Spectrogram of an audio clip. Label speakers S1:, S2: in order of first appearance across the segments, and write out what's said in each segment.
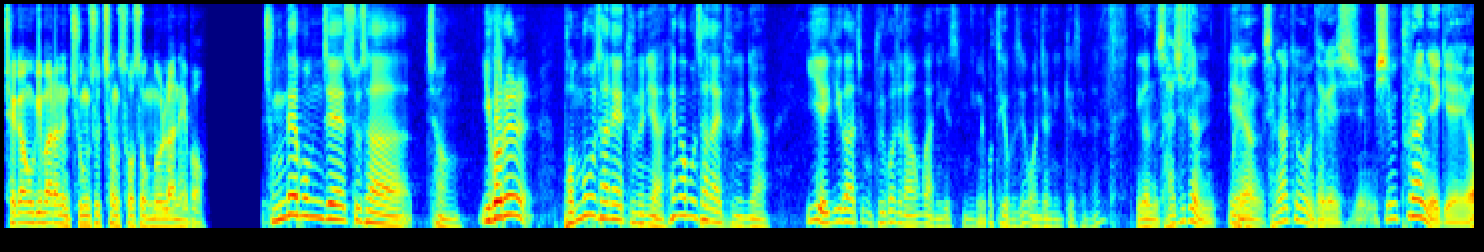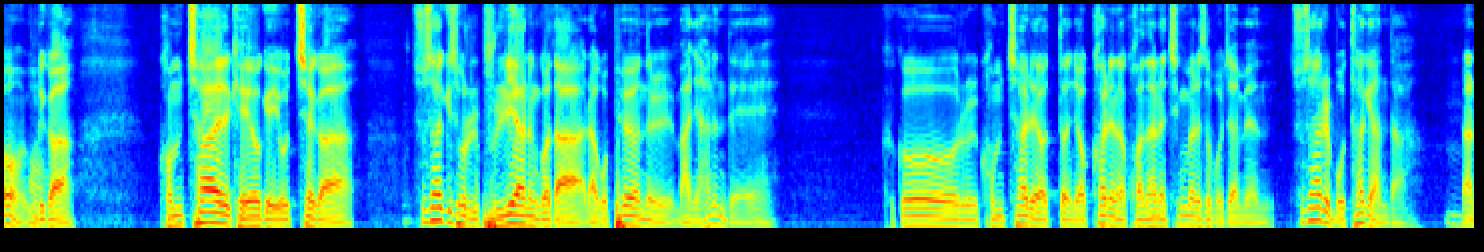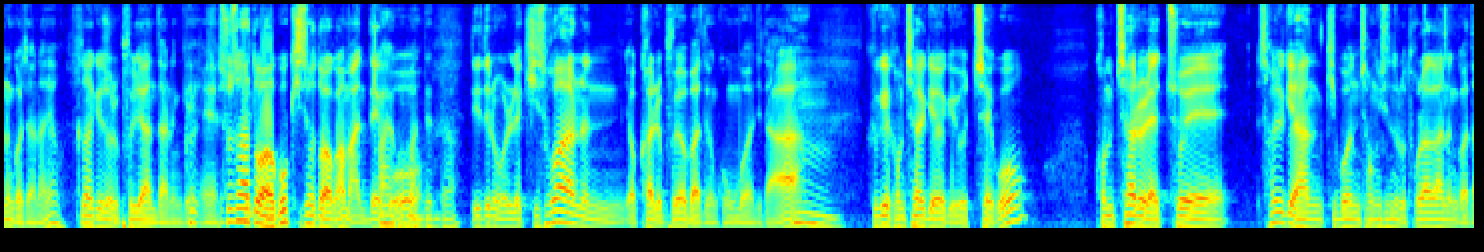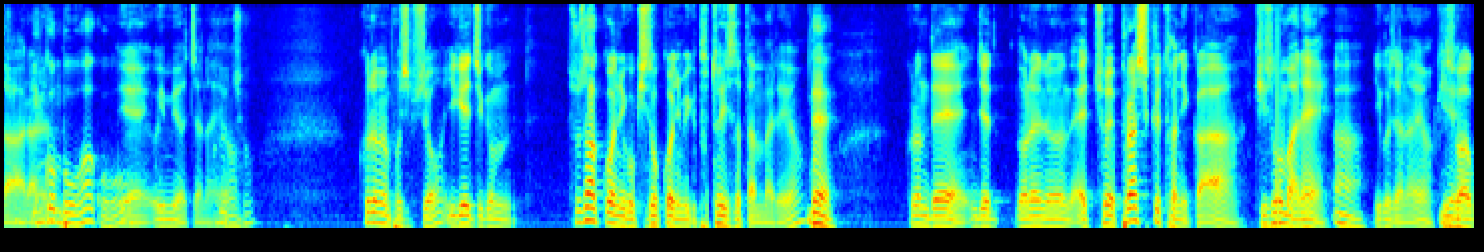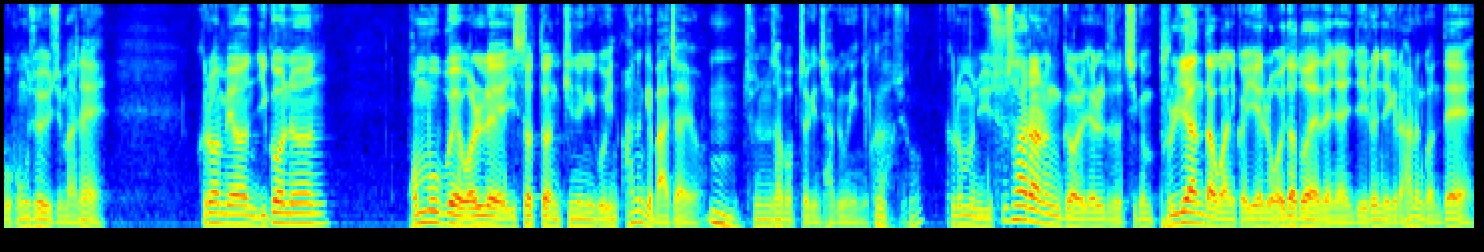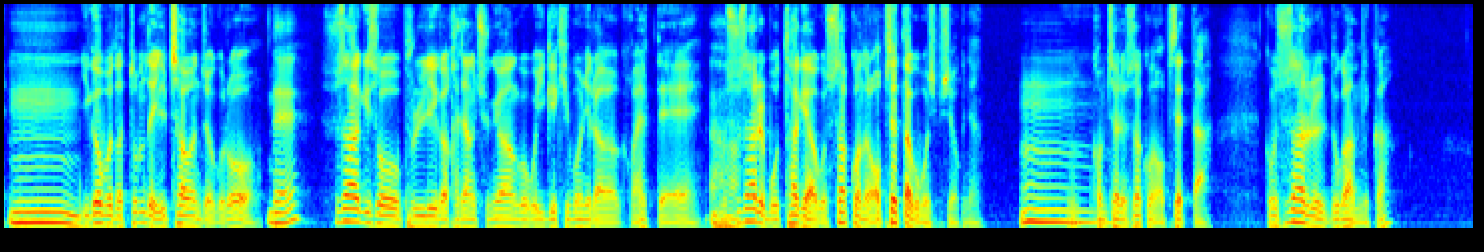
S1: 최강욱이 말하는 중수청 소속 논란 해법.
S2: 중대범죄수사청 이거를 법무부 산하에 두느냐 행안부 산하에 두느냐 이 얘기가 좀 불거져 나온 거 아니겠습니까? 어떻게 보세요, 원장님께서는?
S3: 이건 사실은
S2: 예.
S3: 그냥 생각해 보면 되게 심, 심플한 얘기예요. 우리가 검찰 개혁의 요체가 수사 기소를 분리하는 거다라고 표현을 많이 하는데 그거를 검찰의 어떤 역할이나 권한의 측면에서 보자면 수사를 못 하게 한다 라는 거잖아요. 수사 기소를 분리한다는 게 예, 수사도 하고 기소도 하고 하면 안 되고
S2: 아, 그러면 안 된다.
S3: 니들은 원래 기소하는 역할을 부여받은 공무원이다.
S2: 음,
S3: 그게 검찰 개혁의 요체고 검찰을 애초에 설계한 기본 정신으로 돌아가는 거다라는
S2: 인권 보호하고
S3: 예 의미였잖아요.
S2: 그렇죠.
S3: 그러면 보십시오. 이게 지금 수사권이고 기소권이 이렇게 붙어 있었단 말이에요.
S2: 네.
S3: 그런데 이제 너네는 애초에 프라시큐터니까 기소만 해
S2: 아,
S3: 이거잖아요. 기소하고 공소유지만 해. 그러면 이거는 법무부에 원래 있었던 기능이고 인- 하는 게 맞아요.
S2: 음,
S3: 준사법적인 작용이니까.
S2: 그렇죠.
S3: 그러면 이 수사라는 걸 예를 들어서 지금 분리한다고 하니까 얘를 어디다 둬야 되냐 이제 이런 얘기를 하는 건데
S2: 음,
S3: 이거보다 좀 더 일차원적으로
S2: 네.
S3: 수사 기소 분리가 가장 중요한 거고 이게 기본이라고 할 때
S2: 아하.
S3: 수사를 못 하게 하고 수사권을 없앴다고 보십시오. 그냥
S2: 음,
S3: 검찰의 수사권 을 없앴다. 그럼 수사를 누가 합니까?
